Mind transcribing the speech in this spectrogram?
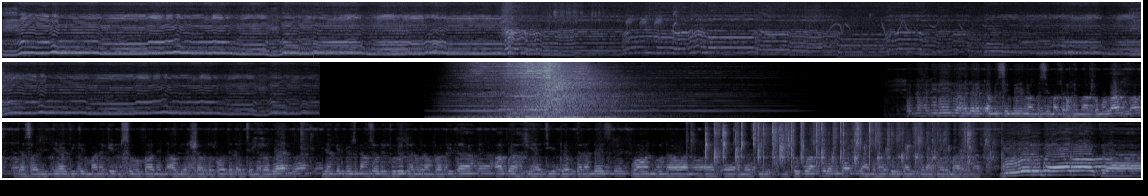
Mm-hmm. muslimin wa muslimat rahimakumullah. Dan selanjutnya zikir manakib sultanin aulia syadul qadir ajna radan yang kita langsung oleh guru dan orang tua kita Abah Ki Haji Dr. Andes Wawan Gunawan SEMSI. Untuk waktu dan tempat yang dihadirkan secara hormat. Bil barokah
